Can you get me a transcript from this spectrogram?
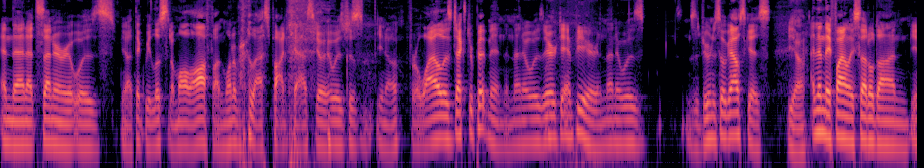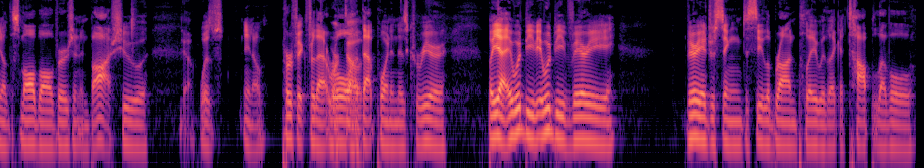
And then at center, it was, you know, I think we listed them all off on one of our last podcasts. You know, it was just, you know, for a while it was Dexter Pittman, and then it was Erick Dampier, and then it was Zydrunas Ilgauskas. Yeah. And then they finally settled on, you know, the small ball version in Bosh, who Yeah. was, you know, perfect for that Worked role out. at that point in his career. But yeah, it would be, it would be very, very interesting to see LeBron play with like a top level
